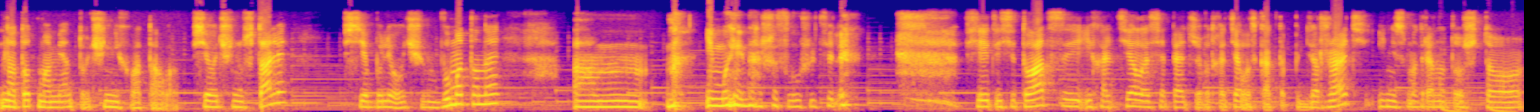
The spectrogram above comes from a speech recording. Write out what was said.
на тот момент очень не хватало. Все очень устали, все были очень вымотаны, эм, и мы, и наши слушатели всей этой ситуации, и хотелось, опять же, вот хотелось как-то поддержать, и несмотря на то, что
